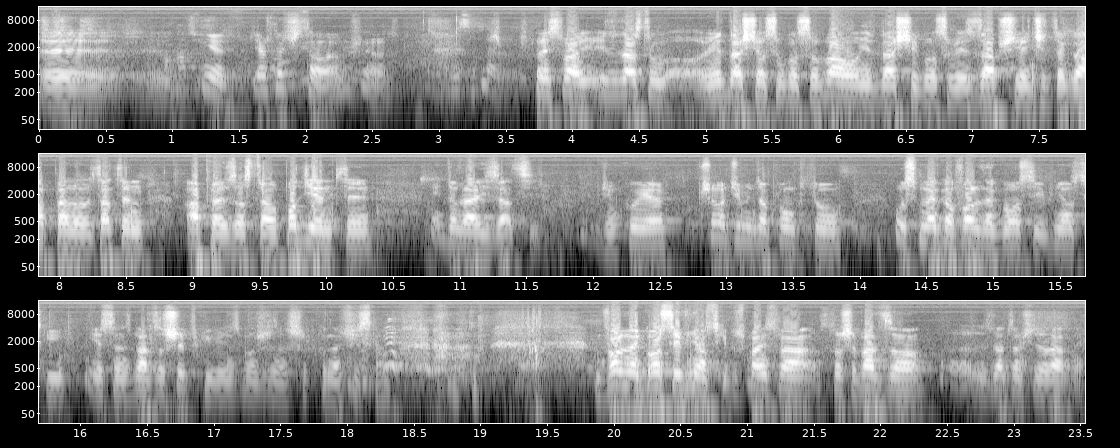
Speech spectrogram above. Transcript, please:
E, nie, ja już nacisnąłem. Już nie. Proszę Państwa, 11, 11 osób głosowało, 11 głosów jest za przyjęciem tego apelu. Zatem apel został podjęty i do realizacji. Dziękuję. Przechodzimy do punktu ósmego. Wolne głosy i wnioski. Jestem bardzo szybki, więc może za szybko naciskam. Wolne głosy i wnioski. Proszę Państwa, proszę bardzo, e, zwracam się do radnych.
